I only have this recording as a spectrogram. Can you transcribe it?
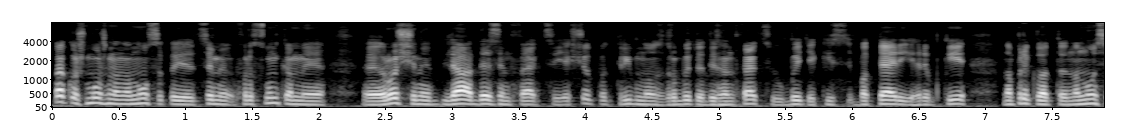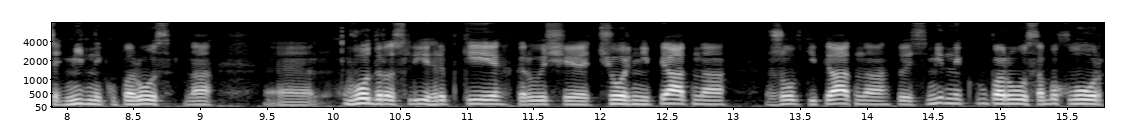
Також можна наносити цими форсунками е, розчини для дезінфекції. Якщо потрібно зробити дезінфекцію, вбити якісь бактерії, грибки. Наприклад, наносять мідний купорос на е, водорослі, грибки, коротше, чорні п'ятна, жовті п'ятна, тобто мідний купорос або хлор.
